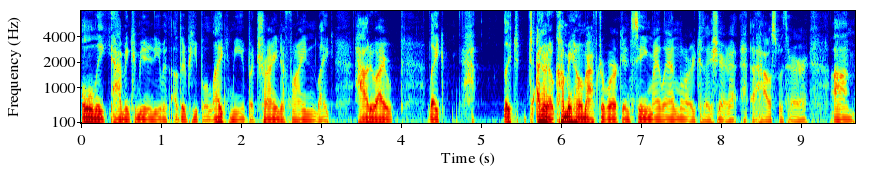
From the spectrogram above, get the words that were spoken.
only having community with other people like me but trying to find like how do I like like I don't know, coming home after work and seeing my landlord because I shared a, a house with her, um,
